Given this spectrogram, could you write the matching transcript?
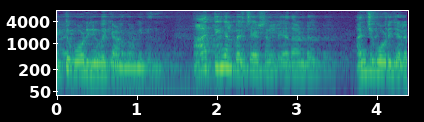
എട്ട് കോടി രൂപയ്ക്കാണ് നിർമ്മിക്കുന്നത്. ആറ്റിങ്ങൽ ബസ് സ്റ്റേഷനിൽ ഏതാണ്ട് അഞ്ച് കോടി ചെലവ്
